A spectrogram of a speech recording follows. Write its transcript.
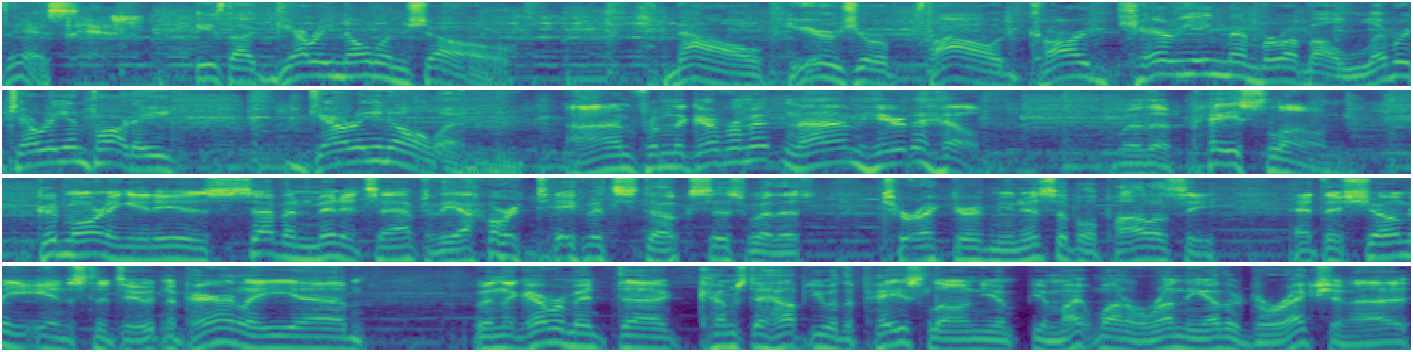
This is the Gary Nolan Show. Now, here's your proud card carrying member of the Libertarian Party, Gary Nolan. I'm from the government and I'm here to help with a PACE loan. Good morning. It is seven minutes after the hour. David Stokes is with us, Director of Municipal Policy at the Show Me Institute. And apparently, um, when the government uh, comes to help you with a PACE loan, you, you might want to run the other direction. I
